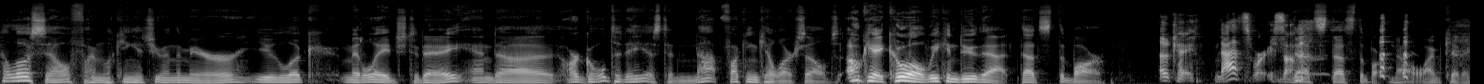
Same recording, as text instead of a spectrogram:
Hello, self. I'm looking at you in the mirror. You look middle aged today, and uh, our goal today is to not fucking kill ourselves. Okay, cool. We can do that. That's the bar. Okay, that's worrisome. That's that's the bar. No, I'm kidding.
